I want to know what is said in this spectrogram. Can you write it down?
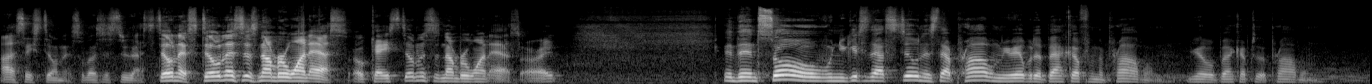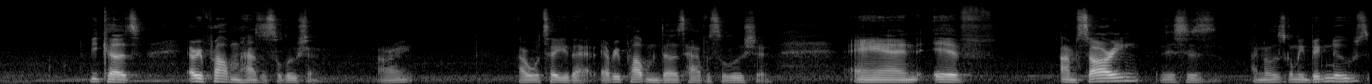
I say stillness. So let's just do that. Stillness. Stillness is number one S. Okay. Stillness is number one S. All right. And then so when you get to that stillness, that problem, you're able to back up from the problem able to back up to the problem. Because every problem has a solution. All right? I will tell you that. Every problem does have a solution. And if I'm sorry, this is, I know this is going to be big news.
